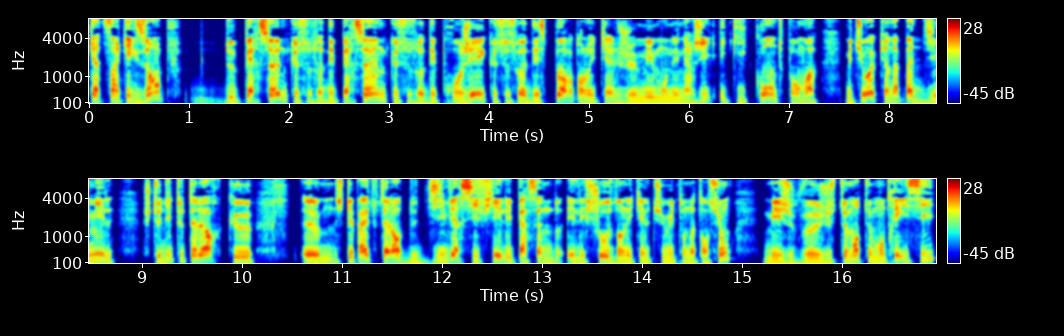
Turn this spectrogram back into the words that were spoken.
4 5 exemples de personnes que ce soit des personnes que ce soit des projets que ce soit des sports dans lesquels je mets mon énergie et qui comptent pour moi. Mais tu vois qu'il y en a pas 10 000 je te dis tout à l'heure que euh, je t'ai parlé tout à l'heure de diversifier les personnes et les choses dans lesquelles tu mets ton attention, mais je veux justement te montrer ici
